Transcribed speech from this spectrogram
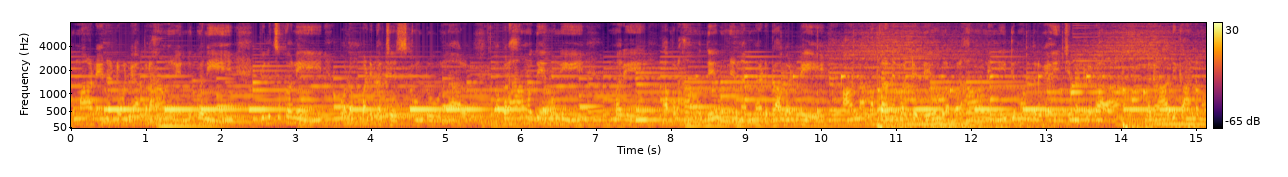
కుమారుడైనటువంటి అబ్రహాము ఎన్నుకొని పిలుచుకొని ఉడంబడిక చేసుకుంటూ ఉన్నారు. అబ్రహాము దేవుని మరి అబ్రహాము దేవుణ్ణి నమ్మాడు కాబట్టి ఆ నమ్మకాన్ని బట్టి దేవుడు అబ్రహాముని నీతిమంతుడిగా ఇచ్చినట్లుగా మరి ఆది కాండము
